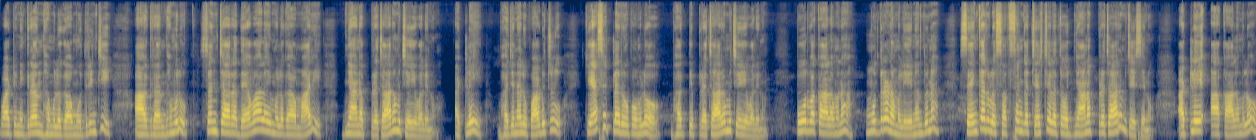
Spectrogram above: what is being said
వాటిని గ్రంథములుగా ముద్రించి ఆ గ్రంథములు సంచార దేవాలయములుగా మారి జ్ఞాన ప్రచారము చేయవలెను. అట్లే భజనలు పాడుచు క్యాసెట్ల రూపంలో భక్తి ప్రచారము చేయవలెను. పూర్వకాలమున ముద్రణము లేనందున శంకరులు సత్సంగ చర్చలతో జ్ఞాన ప్రచారం చేసెను. అట్లే ఆ కాలంలో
